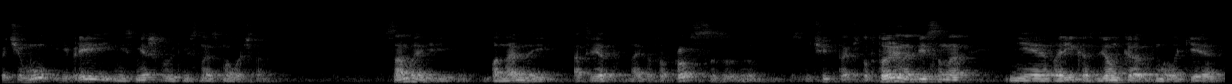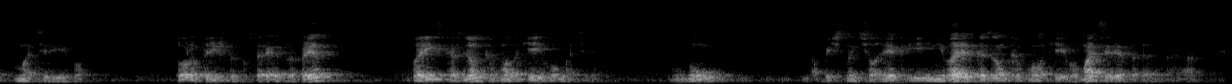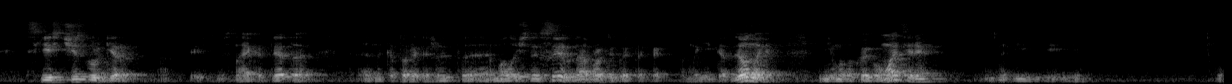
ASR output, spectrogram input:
Почему евреи не смешивают мясное с молочным? Самый банальный ответ на этот вопрос звучит так, что в Торе написано «не вари козленка в молоке матери его». Тора трижды повторяет запрет варить козленка в молоке его матери. Ну, обычный человек и не варит козленка в молоке его матери, это а, съесть чизбургер, то есть мясная котлета, на которой лежит э, молочный сыр, да, вроде бы это как там, и не козленок, и не молоко его матери. И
